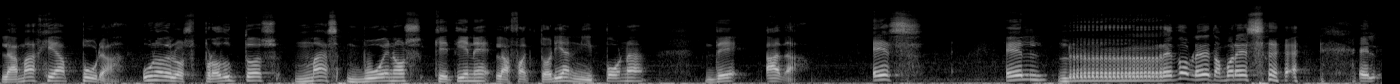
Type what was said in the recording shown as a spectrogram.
La magia pura, uno de los productos más buenos que tiene la factoría nipona de Ada. Es el redoble de tambores, el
